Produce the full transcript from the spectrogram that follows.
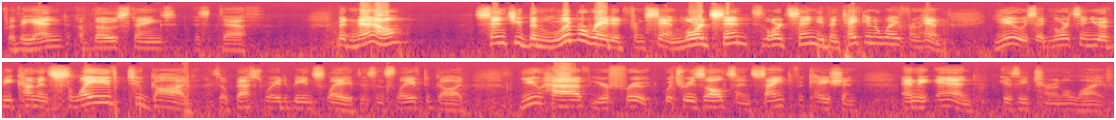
For the end of those things is death. But now since you've been liberated from sin, Lord sin, Lord sin, you've been taken away from him. You, he said, Lord sin, you have become enslaved to God. That's the best way to be enslaved, is enslaved to God. You have your fruit, which results in sanctification, and the end is eternal life.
